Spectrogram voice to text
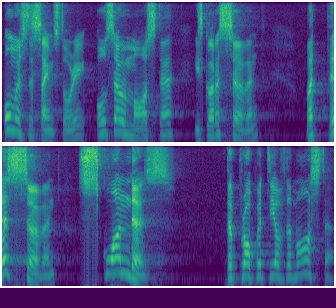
almost the same story. Also a master, he's got a servant, but this servant squanders the property of the master.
